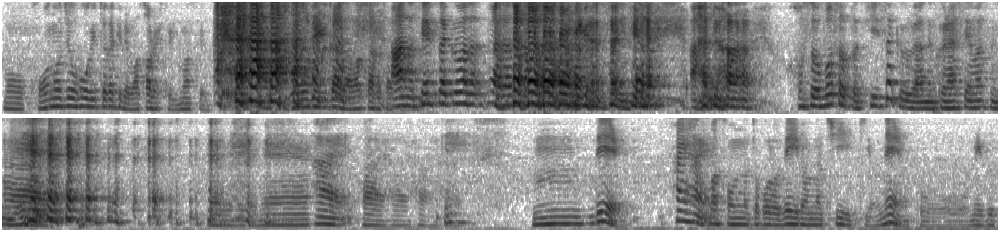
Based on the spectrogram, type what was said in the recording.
もうこの情報を言っただけで分かる人いますよ。どの辺から分かるか。あの洗濯はさらさらないでくださいねあの細々と小さくあの暮らしてますんで、はい。なるほどね。はい、はいはいはいはい。うーんで、はいはい。まあそんなところでいろんな地域をね、こう巡っ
